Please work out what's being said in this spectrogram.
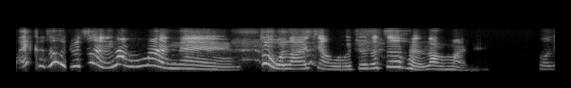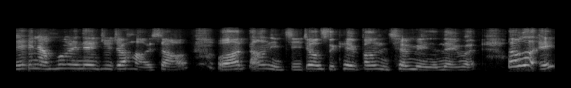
哎，可是我觉得这很浪漫呢，对我来讲，我觉得这很浪漫哎。我跟你讲，后面那句就好笑。我要当你急救时可以帮你签名的那位。他说：“哎，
